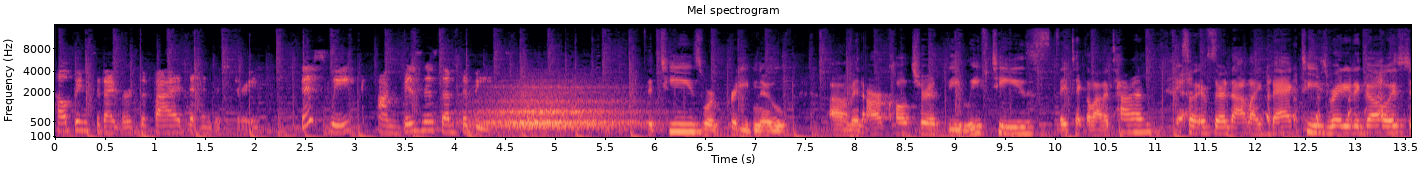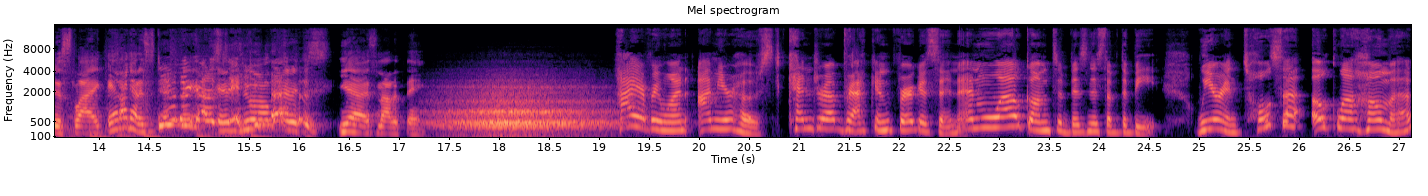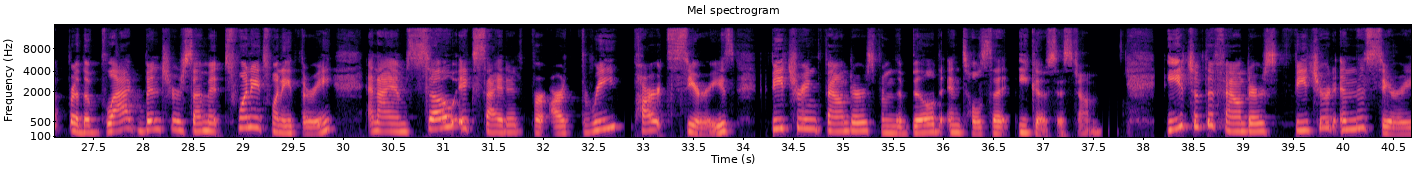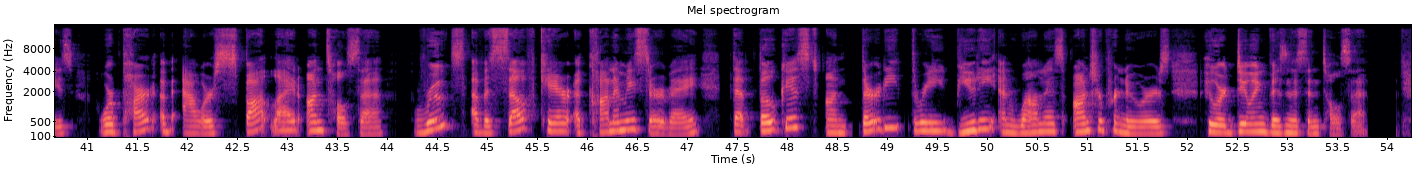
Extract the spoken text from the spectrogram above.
helping to diversify the industry. This week on Business of the Beat. The teas were pretty new. Um, in our culture, the leaf teas, they take a lot of time. Yes. So if they're not like bag teas ready to go, it's just like, and I got to steam it and do all that. Yeah, it's not a thing. Everyone. I'm your host, Kendra Bracken Ferguson, and welcome to Business of the Beat. We are in Tulsa, Oklahoma for the Black Venture Summit 2023, and I am so excited for our three part series featuring founders from the Build in Tulsa ecosystem. Each of the founders featured in this series were part of our Spotlight on Tulsa Roots of a Self Care Economy survey that focused on 33 beauty and wellness entrepreneurs who are doing business in Tulsa.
